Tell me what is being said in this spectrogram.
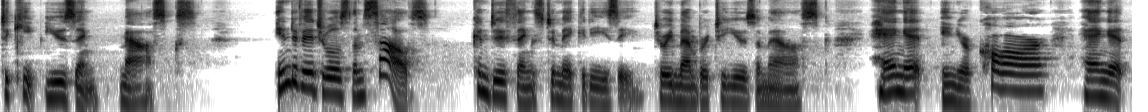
to keep using masks. Individuals themselves can do things to make it easy to remember to use a mask. Hang it in your car, hang it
